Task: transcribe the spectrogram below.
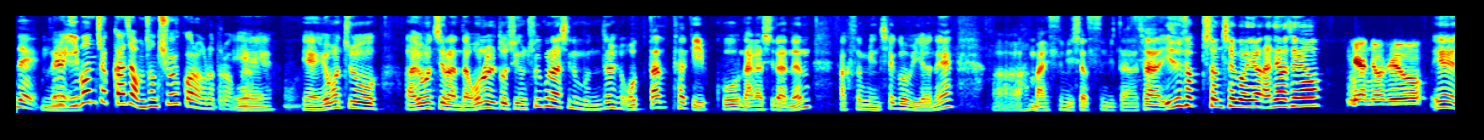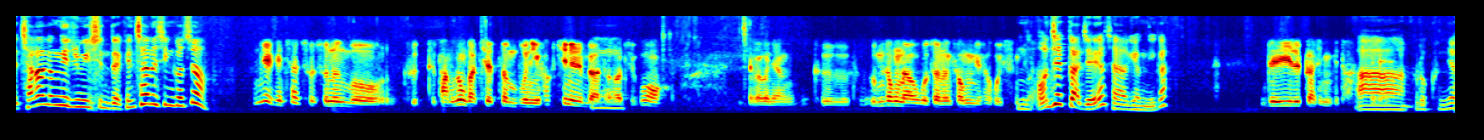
네. 네. 그리고 이번 주까지 엄청 추울 거라 그러더라고요. 예, 예, 요번 주, 아, 요번 주란다. 오늘도 지금 출근하시는 분들 옷 따뜻하게 입고 나가시라는 박성민 최고위원의 어, 말씀이셨습니다. 자, 이준석 전 최고위원, 안녕하세요. 네, 안녕하세요. 예, 자가 격리 중이신데 괜찮으신 거죠? 네, 괜찮죠. 저는 뭐, 그, 방송 같이 했던 분이 확진을 받아가지고, 제가 그냥 그, 음성 나오고 저는 격리를 하고 음, 있습니다. 언제까지예요, 자가 격리가? 내일까지입니다. 아, 그렇군요.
